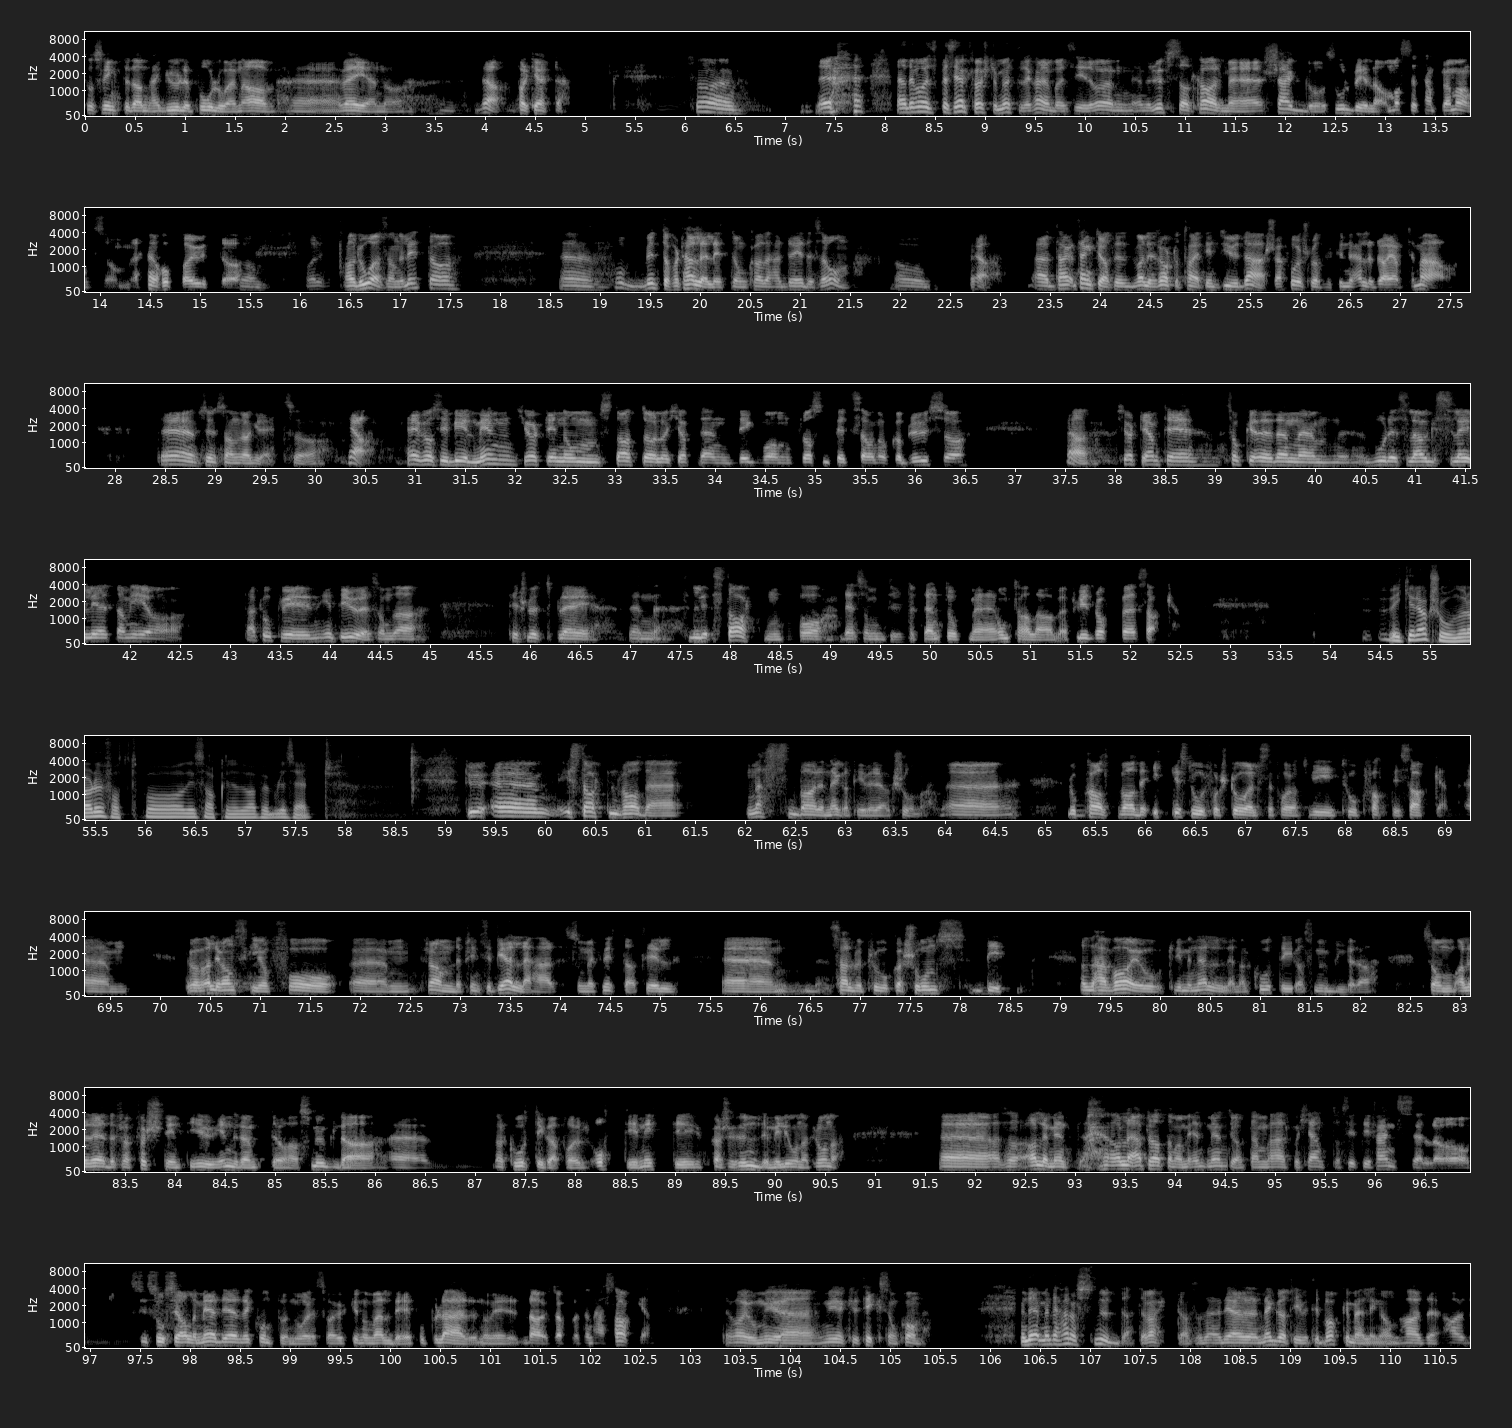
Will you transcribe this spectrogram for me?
så svingte da den gule poloen av eh, veien og ja, parkerte. Så det, det var et spesielt første møte, det kan jeg bare si. Det var en, en rufsete kar med skjegg og solbriller og masse temperament som hoppa ut. og Han roa seg litt og, eh, og, begynte å fortelle litt om hva det her dreide seg om. Og, ja, jeg tenkte jo at det var litt rart å ta et intervju der, så jeg foreslo at vi kunne heller dra hjem til meg. Det syntes han var greit. Så ja, heiv oss i bilen min, kjørte innom Statoil og kjøpte en Big One frossenpizza og noe brus. og ja, Kjørte hjem til den um, borettslagsleiligheta mi, og der tok vi intervjuet som da til slutt ble den starten på det som endte opp med omtale av flydroppesaken. Hvilke reaksjoner har du fått på de sakene du har publisert? Du, eh, I starten var det nesten bare negative reaksjoner. Eh, lokalt var det ikke stor forståelse for at vi tok fatt i saken. Eh, det var veldig vanskelig å få eh, fram det prinsipielle her, som er knytta til eh, selve provokasjonsbiten. Altså, det her var jo kriminelle narkotikasmuglere som allerede fra første intervju innrømte å ha smugla narkotika for 80-90, kanskje 100 millioner kroner. Eh, altså alle, mente, alle, jeg prata med, mente jo at de her fortjente å sitte i fengsel. og Sosiale medier-kontoen vår var jo ikke noe veldig populær når vi la ut akkurat denne saken. Det var jo mye, mye kritikk som kom. Men det, men det her har snudd etter hvert. altså det, De negative tilbakemeldingene har, har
